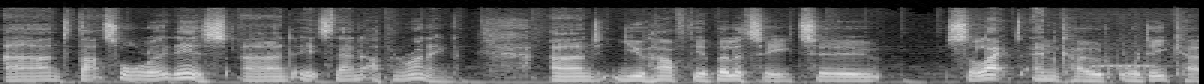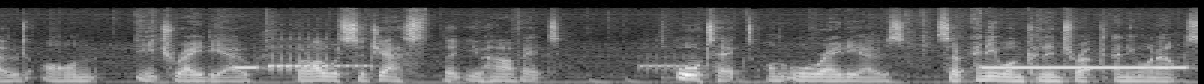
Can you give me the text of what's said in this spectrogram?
and that's all it is and it's then up and running and you have the ability to select encode or decode on each radio but I would suggest that you have it all ticked on all radios so anyone can interrupt anyone else.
